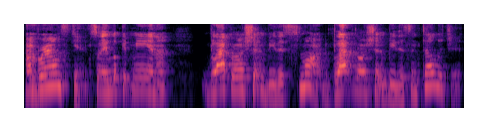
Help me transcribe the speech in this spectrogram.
I'm brown skinned, so they look at me and a black girl shouldn't be this smart. Black girl shouldn't be this intelligent.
